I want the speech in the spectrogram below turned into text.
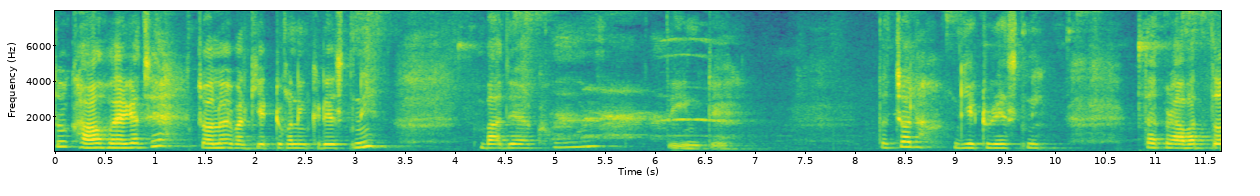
তো খাওয়া হয়ে গেছে। চলো এবার গিয়ে একটুখানি রেস্ট নিই বাজে এখন তিনটে। তো চলো গিয়ে একটু রেস্ট নিই তারপরে আবার তো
